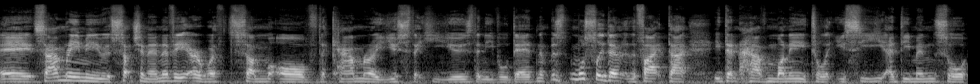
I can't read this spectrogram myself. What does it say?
uh, Sam Raimi was such an innovator with some of the camera use that he used in Evil Dead, and it was mostly down to the fact that he didn't have money to let you see a demon. So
